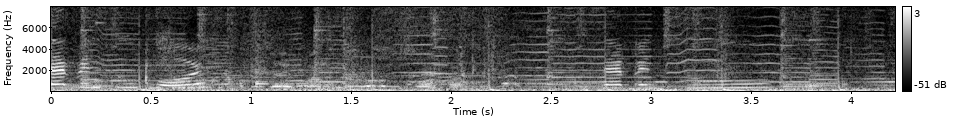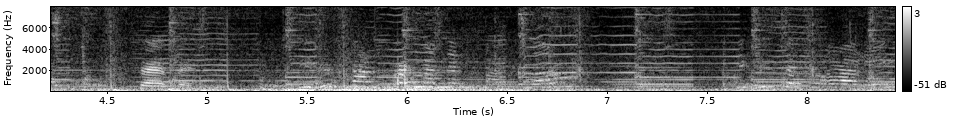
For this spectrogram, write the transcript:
724? Seven two seven. 727. This is not permanent no? This is February.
